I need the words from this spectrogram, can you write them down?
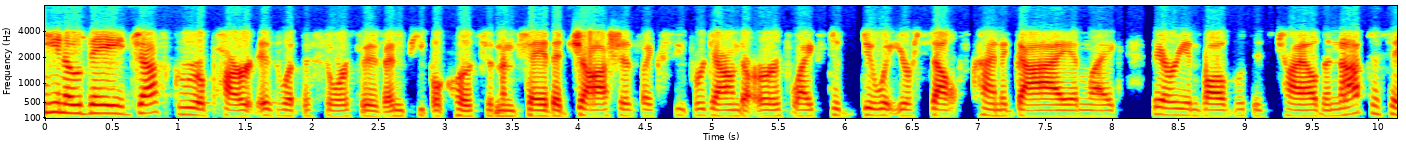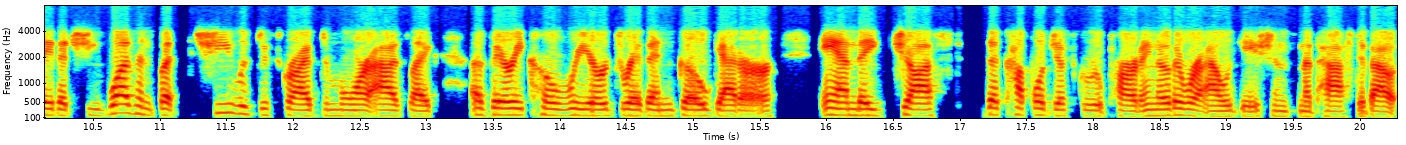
you know, they just grew apart, is what the sources and people close to them say. That Josh is like super down to earth, likes to do it yourself kind of guy, and like very involved with his child. And not to say that she wasn't, but she was described more as like a very career driven go getter. And they just, the couple just grew apart. I know there were allegations in the past about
